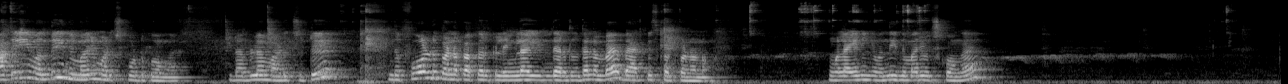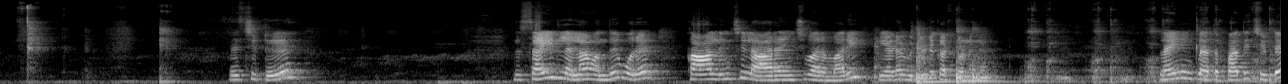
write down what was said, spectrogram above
அதையும் வந்து இந்த மாதிரி மடித்து போட்டுக்கோங்க. டபுளாக மடிச்சுட்டு இந்த ஃபோல்டு பண்ண பக்கம் இருக்கு இல்லைங்களா இந்த இடத்துல தான் நம்ம பேக் பீஸ் கட் பண்ணணும். உங்கள் லைனிங்கை வந்து இந்த மாதிரி வச்சுக்கோங்க. வச்சுட்டு இந்த சைட்லலாம் வந்து ஒரு கால் இன்ச்சு இல்லை அரை இன்ச்சு வர மாதிரி இடம் விட்டுட்டு கட் பண்ணுங்கள் லைனிங் கிளாத்தை பதிச்சுட்டு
